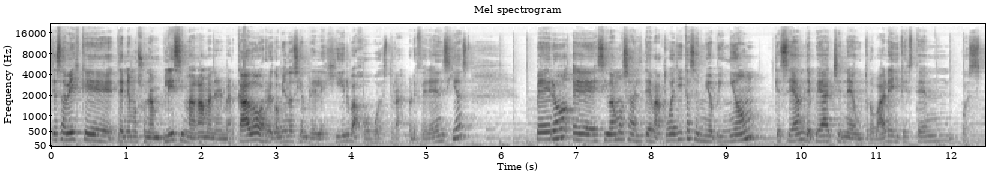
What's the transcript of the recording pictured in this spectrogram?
Ya sabéis que tenemos una amplísima gama en el mercado, os recomiendo siempre elegir bajo vuestras preferencias. Pero eh, si vamos al tema, toallitas, en mi opinión, que sean de pH neutro, ¿vale? Y que estén, pues,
